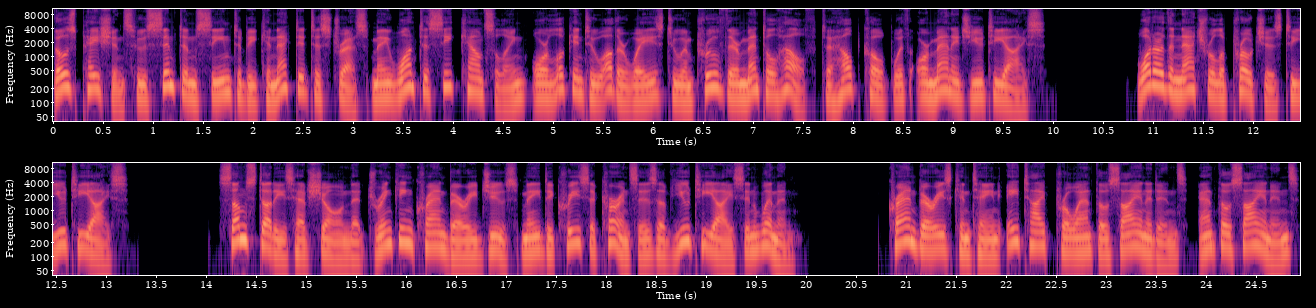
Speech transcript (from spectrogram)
Those patients whose symptoms seem to be connected to stress may want to seek counseling or look into other ways to improve their mental health to help cope with or manage UTIs. What are the natural approaches to UTIs? Some studies have shown that drinking cranberry juice may decrease occurrences of UTIs in women. Cranberries contain A type proanthocyanidins, anthocyanins,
